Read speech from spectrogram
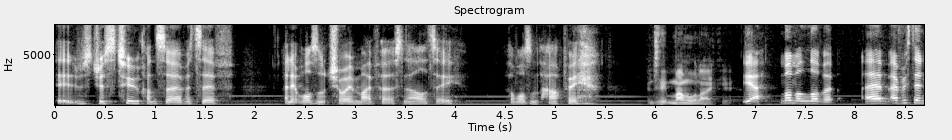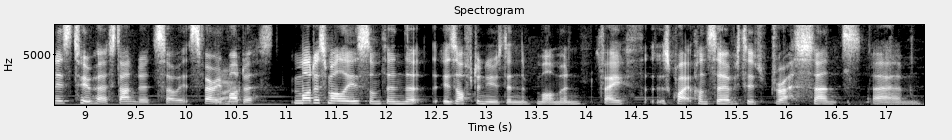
It was just too conservative, and it wasn't showing my personality. I wasn't happy. And do you think Mum will like it? Yeah, Mum will love it. Um, everything is to her standards, so it's very Right. modest. Modest Molly is something that is often used in the Mormon faith. It's quite a conservative dress sense, um,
